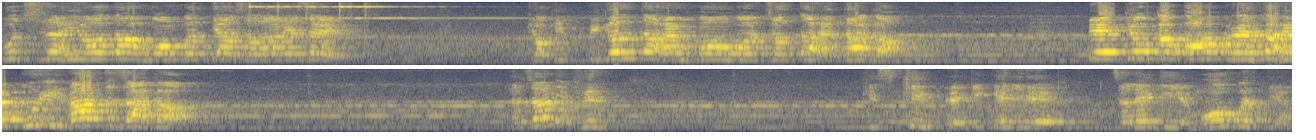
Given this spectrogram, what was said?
कुछ नहीं होता मोमबत्तियाँ जलाने से, क्योंकि पिघलता है मोम और जलता है धागा। बेटियों का बाप रहता है पूरी रात जागा। न जाने फिर किसकी बेटी के लिए जलेगी ये मोमबत्तियाँ।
